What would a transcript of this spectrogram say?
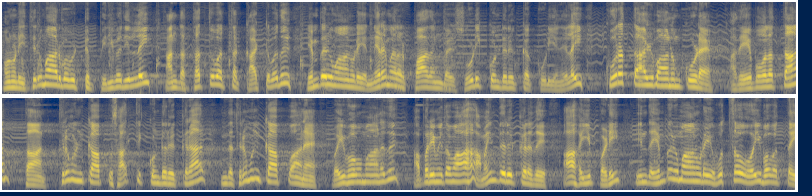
அவனுடைய திருமார்பு விட்டு பிரிவதில்லை. அந்த தத்துவத்தை காட்டுவது எம்பெருமானுடைய நிறமலர் பாதங்கள் சூடிக்கொண்டிருக்கக்கூடிய நிலை. குரத்தாழ்வானும் கூட அதே போலத்தான் தான் திருமண்காப்பு சாத்திக் கொண்டிருக்கிறார். இந்த திருமண்காப்பான வைபவமானது அபரிமிதமாக அமைந்திருக்கிறது. ஆக இப்படி இந்த எம்பெருமானுடைய உற்சவ வைபவத்தை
